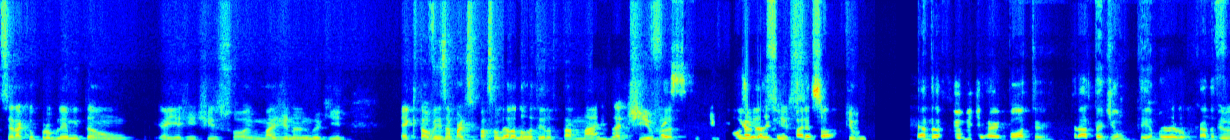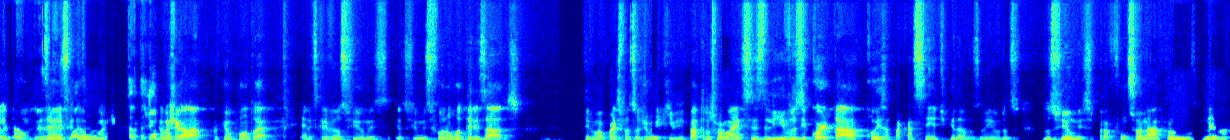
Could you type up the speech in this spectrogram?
será que o problema, então, aí a gente só imaginando aqui, é que talvez a participação dela no roteiro tá mais ativa Mas do que foi Cada antes? filme, olha só. Tipo- Cada filme de Harry Potter trata de um tema. Não, Cada eu, filme então, de mas Harry Potter eu, trata de um Eu vou chegar lá, porque o ponto é, ela escreveu os filmes e os filmes foram roteirizados. Teve uma participação de uma equipe para transformar esses livros e cortar coisa pra cacete que dá nos livros dos filmes, pra funcionar pro cinema.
